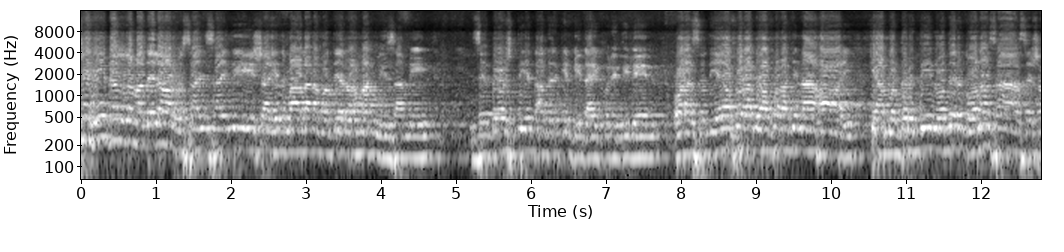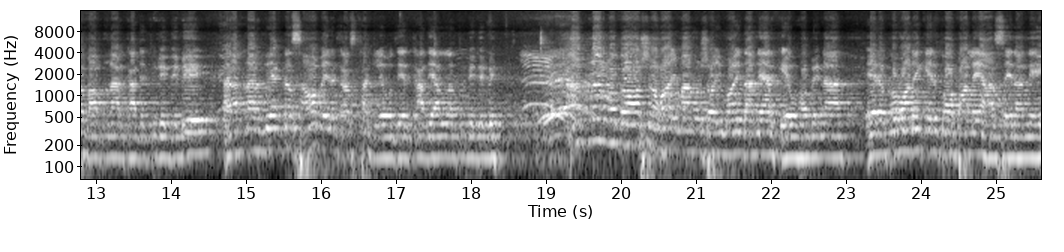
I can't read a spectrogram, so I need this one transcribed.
শহীদ আল্লামা দেলোয়ার হোসেন সাইদি, শহীদ মাওলানা মতিয়ার রহমান নিজামী। যে দোষ দিয়ে তাদেরকে বিদায় করে দিলেন ওরা যদি অপরাধে অপরাধী না হয় কেমতের দিন ওদের গোনা যা আছে, সব আপনার কাঁধে তুলে দেবে। আর আপনার দু একটা সাহাবের কাজ থাকলে ওদের কাঁধে আল্লাহ তুলে দেবে। আপনার মতো অসহায় মানুষ ওই ময়দানে আর কেউ হবে না। এরকম অনেকের কপালে আছে না নে।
